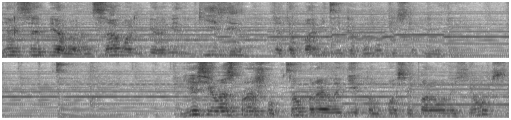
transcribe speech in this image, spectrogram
Лекция первая. Ансамбль пирамид в Гизе – это памятник одному преступлению. Если вас спрошу, кто правил Египтом после фараона Хеопса,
